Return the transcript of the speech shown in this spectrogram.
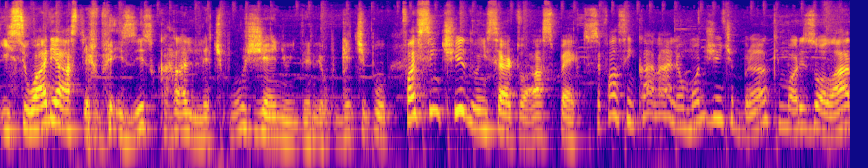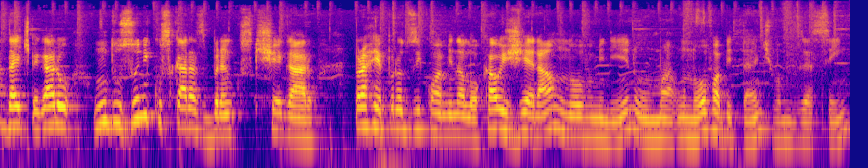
E se o Ari Aster fez isso, caralho, ele é tipo um gênio, entendeu? Porque, tipo, faz sentido em certo aspecto. Você fala assim, caralho, é um monte de gente branca que mora isolada, daí pegaram um dos únicos caras brancos que chegaram para reproduzir com a mina local e gerar um novo menino, uma, um novo habitante, vamos dizer assim.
